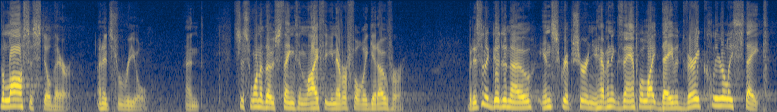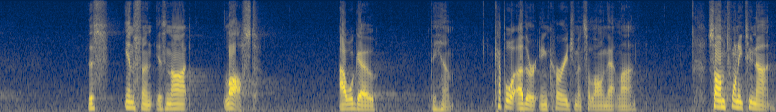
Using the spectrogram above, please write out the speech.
The loss is still there, and it's real. And it's just one of those things in life that you never fully get over. But isn't it good to know in Scripture, and you have an example like David, very clearly state this infant is not lost. I will go to him. A couple of other encouragements along that line. Psalm 22 9.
